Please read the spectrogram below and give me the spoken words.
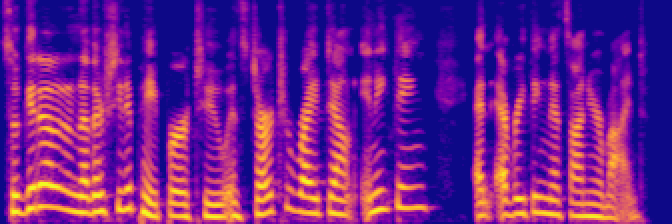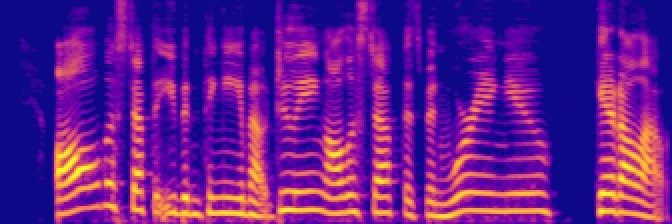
So get out another sheet of paper or two and start to write down anything and everything that's on your mind. All the stuff that you've been thinking about doing, all the stuff that's been worrying you, get it all out.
